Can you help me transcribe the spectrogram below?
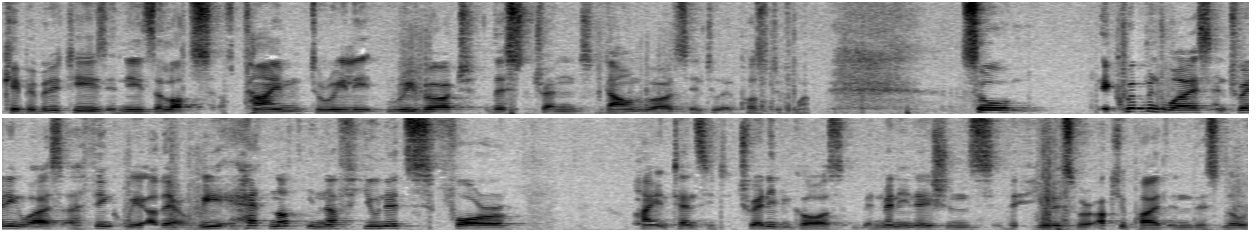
capabilities. It needs a lot of time to really revert this trend downwards into a positive one. So equipment-wise and training-wise, I think we are there. We had not enough units for high-intensity training because in many nations the units were occupied in low,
